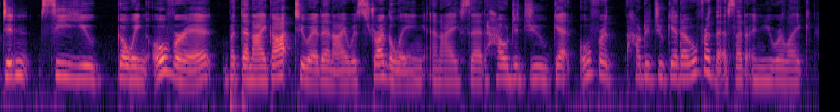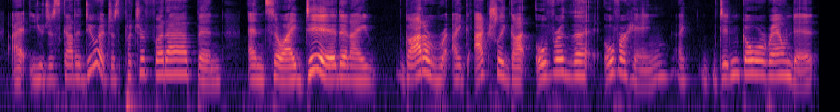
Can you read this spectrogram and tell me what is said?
didn't see you going over it, but then I got to it and I was struggling and I said, "How did you get over how did you get over this?" And you were like, I, "You just got to do it. Just put your foot up." And and so I did and I got a I actually got over the overhang. I didn't go around it.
